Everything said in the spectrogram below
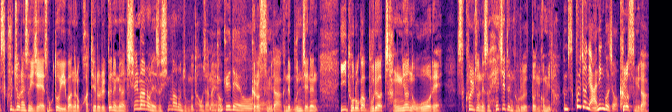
스쿠존에서 이제 속도 위반으로 과태료를 끊으면 7만 원에서 10만 원 정도 나오잖아요. 꽤 돼요. 그렇습니다. 근데 문제는 이 도로가 무려 작년 5월에 스쿨존에서 해제된 도로였던 겁니다. 네. 그럼 스쿨존이 아닌 거죠? 그렇습니다.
